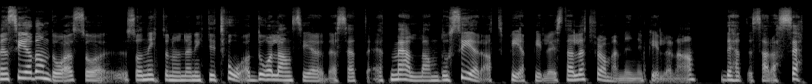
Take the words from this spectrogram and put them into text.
Men sedan då, så, så 1992 då lanserades ett, ett mellandoserat p-piller istället för de här minipillerna. Det hette Saracet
